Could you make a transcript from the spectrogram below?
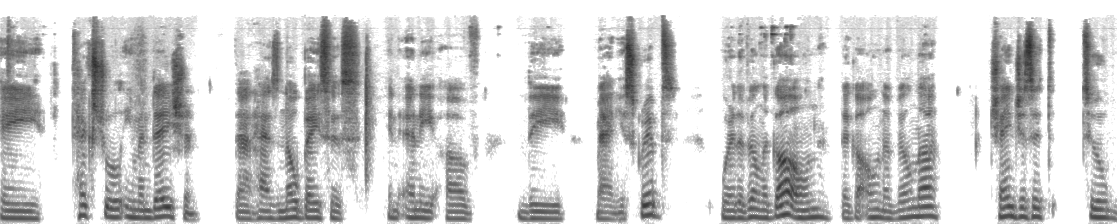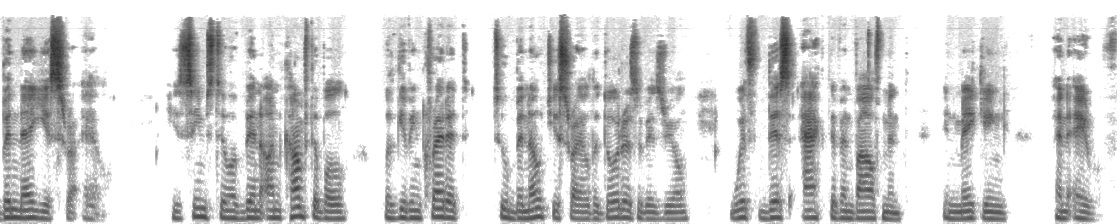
a textual emendation that has no basis in any of the manuscripts, where the Vilna Gaon, the Gaon of Vilna, changes it to Bnei Yisrael he seems to have been uncomfortable with giving credit to Benot Yisrael, the daughters of Israel, with this active involvement in making an Eruv.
